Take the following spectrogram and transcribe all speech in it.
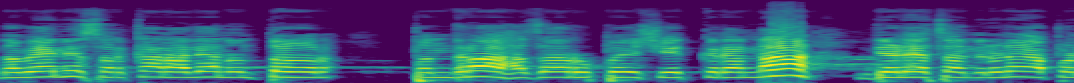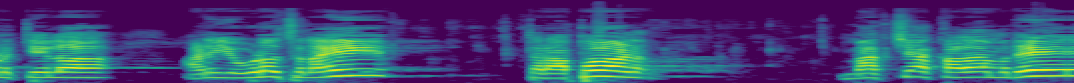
नव्याने सरकार आल्यानंतर पंधरा हजार रुपये शेतकऱ्यांना देण्याचा निर्णय आपण केला. आणि एवढंच नाही तर आपण मागच्या काळामध्ये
